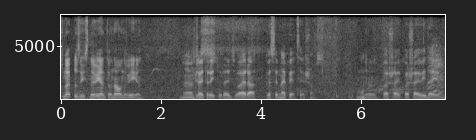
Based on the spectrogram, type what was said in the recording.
tu nepazīsti nevienu, tev nav neviena. Nu, un šeit arī tu redzi vairāk, kas ir nepieciešams. Jā. Pašai, pašai videi un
